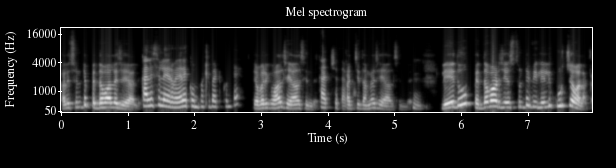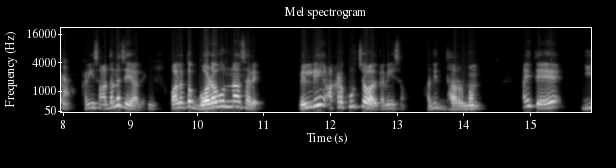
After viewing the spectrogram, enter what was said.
కలిసి ఉంటే పెద్దవాళ్ళే చేయాలి కలిసి లేరు వేరే కుంపట్లు పెట్టుకుంటే? ఎవరికి వాళ్ళు చేయాల్సిందే. ఖచ్చితంగా. చేయాల్సిందే. లేదు పెద్దవాడు చేస్తుంటే వీళ్ళు వెళ్ళి కూర్చోవాలి అక్కడ. కనీసం అదన్నా చేయాలి. వాళ్ళతో గొడవ ఉన్నా సరే వెళ్ళి అక్కడ కూర్చోవాలి కనీసం. అది ధర్మం. అయితే ఈ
